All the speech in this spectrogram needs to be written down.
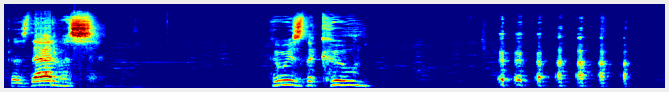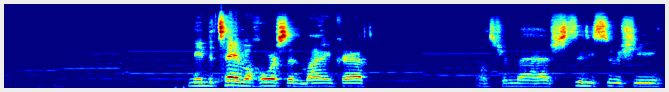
Because that was. Who is the coon? Need to tame a horse in Minecraft. Monster Mash, City Sushi.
